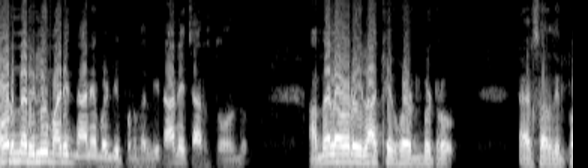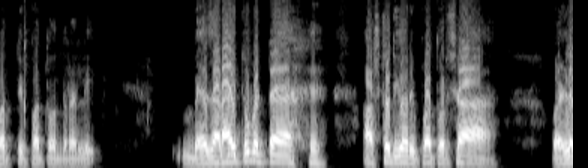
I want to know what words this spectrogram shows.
ಅವ್ರನ್ನ ರಿಲೀವ್ ಮಾಡಿದ್ ನಾನೇ ಬಂಡೀಪುರದಲ್ಲಿ, ನಾನೇ ಚಾರ್ಜ್ ತಗೊಂಡು. ಆಮೇಲೆ ಅವರು ಇಲಾಖೆಗೆ ಹೊರಟ್ಬಿಟ್ರು, ಎರಡ್ ಸಾವಿರದ ಇಪ್ಪತ್ತು, ಇಪ್ಪತ್ತೊಂದರಲ್ಲಿ. ಬೇಜಾರಾಯ್ತು ಬಟ್ ಅಷ್ಟೊತ್ತಿಗೆ ಅವ್ರು ಇಪ್ಪತ್ತು ವರ್ಷ ಒಳ್ಳೆ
